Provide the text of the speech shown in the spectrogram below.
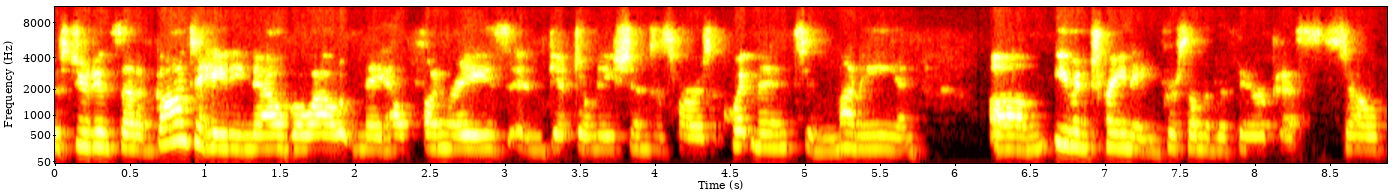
the students that have gone to Haiti now go out and they help fundraise and get donations as far as equipment and money and um, even training for some of the therapists. So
